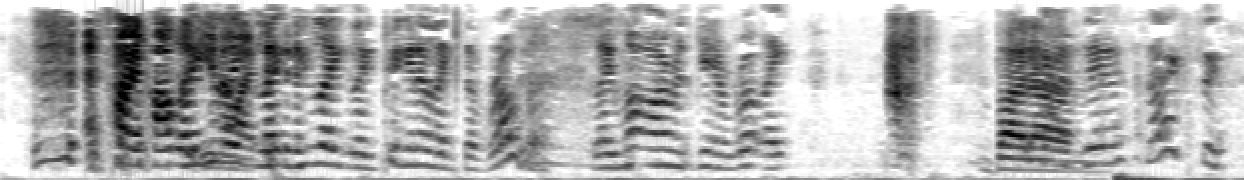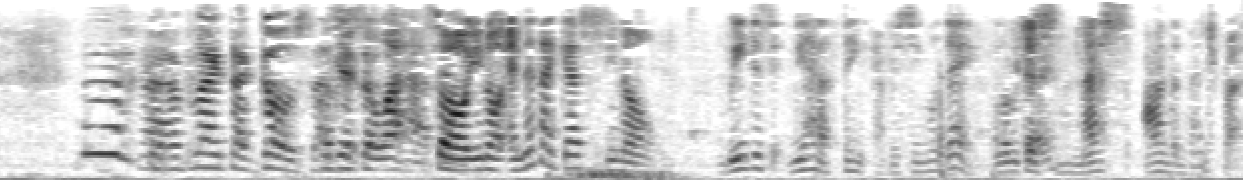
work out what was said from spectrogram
That's why I probably, Like you you know, like I, like you like like picking up like the roper. Like my arm is getting rope. Like ah, but God um, damn sexy. I'm like that ghost. Okay, so what happened? so you know, and then I guess you know, we just we had a thing every single day. We would just mess on the bench press.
